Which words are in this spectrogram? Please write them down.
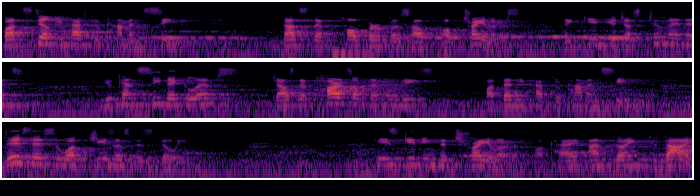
but still you have to come and see. That's the whole purpose of, of trailers. They give you just two minutes. You can see the glimpse, just the parts of the movies, but then you have to come and see. This is what Jesus is doing. He's giving the trailer, okay? I'm going to die,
